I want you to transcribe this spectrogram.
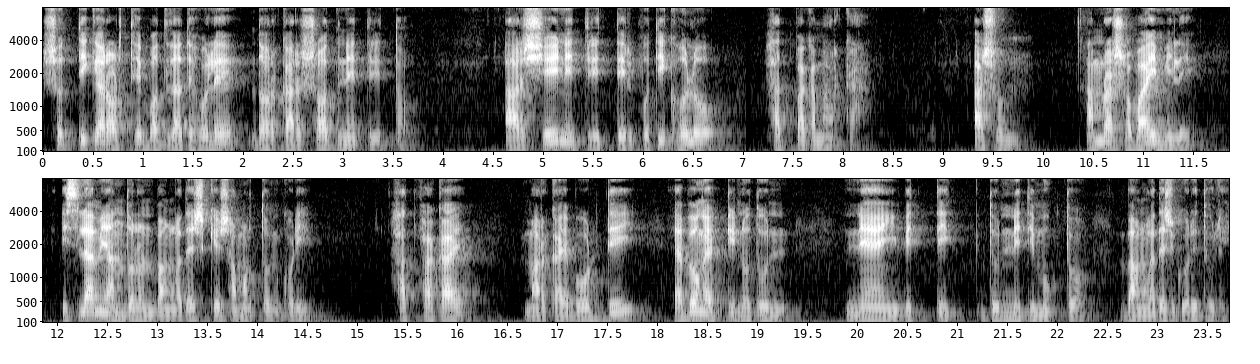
সত্যিকার অর্থে বদলাতে হলে দরকার সৎ নেতৃত্ব। আর সেই নেতৃত্বের প্রতীক হল হাত পাকা মার্কা। আসুন, আমরা সবাই মিলে ইসলামী আন্দোলন বাংলাদেশকে সমর্থন করি। হাত ফাঁকায় মার্কায় ভোট দিই এবং একটি নতুন ন্যায় ভিত্তিক দুর্নীতিমুক্ত বাংলাদেশ গড়ে তুলি।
